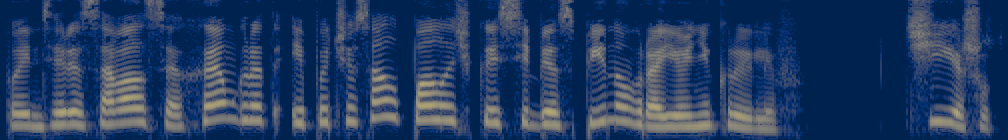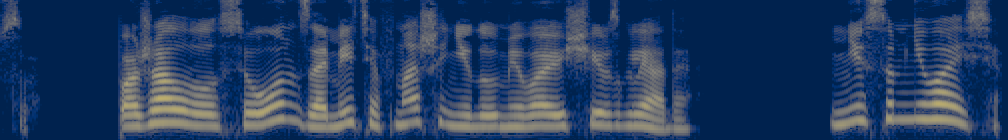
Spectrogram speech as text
Поинтересовался Хемгред и почесал палочкой себе спину в районе крыльев. «Чешутся», — пожаловался он, заметив наши недоумевающие взгляды. «Не сомневайся»,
